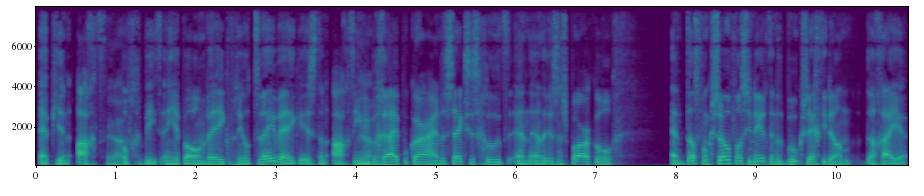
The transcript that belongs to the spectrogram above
heb je een 8 Ja. op het gebied. En je hebt al een week of misschien al twee weken is het een 8. En jullie Ja. begrijpen elkaar en de seks is goed en, en er is een sparkle. En dat vond ik zo fascinerend in het boek, zegt hij dan. Dan ga je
